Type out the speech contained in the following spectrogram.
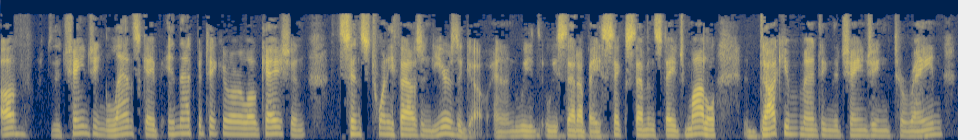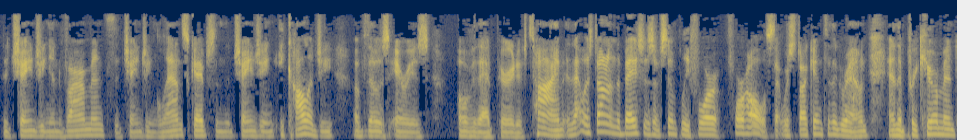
of the changing landscape in that particular location since 20,000 years ago. And we, we set up a six, seven stage model documenting the changing terrain, the changing environments, the changing landscapes, and the changing ecology of those areas over that period of time. And that was done on the basis of simply four, four holes that were stuck into the ground and the procurement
